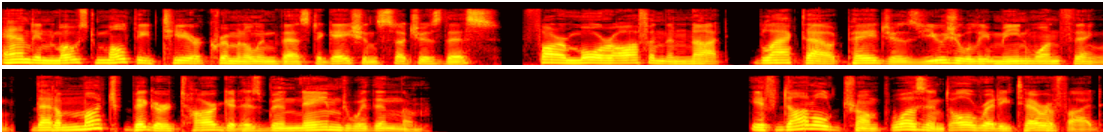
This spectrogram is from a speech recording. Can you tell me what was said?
And in most multi-tier criminal investigations such as this, far more often than not, blacked out pages usually mean one thing, that a much bigger target has been named within them. If Donald Trump wasn't already terrified,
